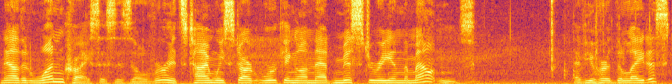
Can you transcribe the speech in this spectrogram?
Now that one crisis is over, it's time we start working on that mystery in the mountains. Have you heard the latest?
